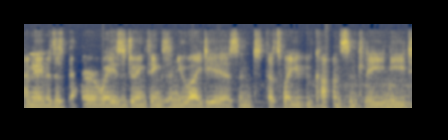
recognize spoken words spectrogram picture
And Yeah. maybe there's better ways of doing things and new ideas. And that's why you constantly need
